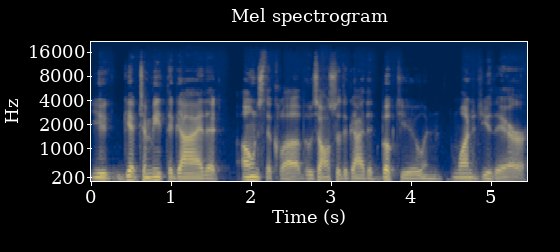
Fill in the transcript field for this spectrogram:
you get to meet the guy that owns the club, who's also the guy that booked you and wanted you there.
